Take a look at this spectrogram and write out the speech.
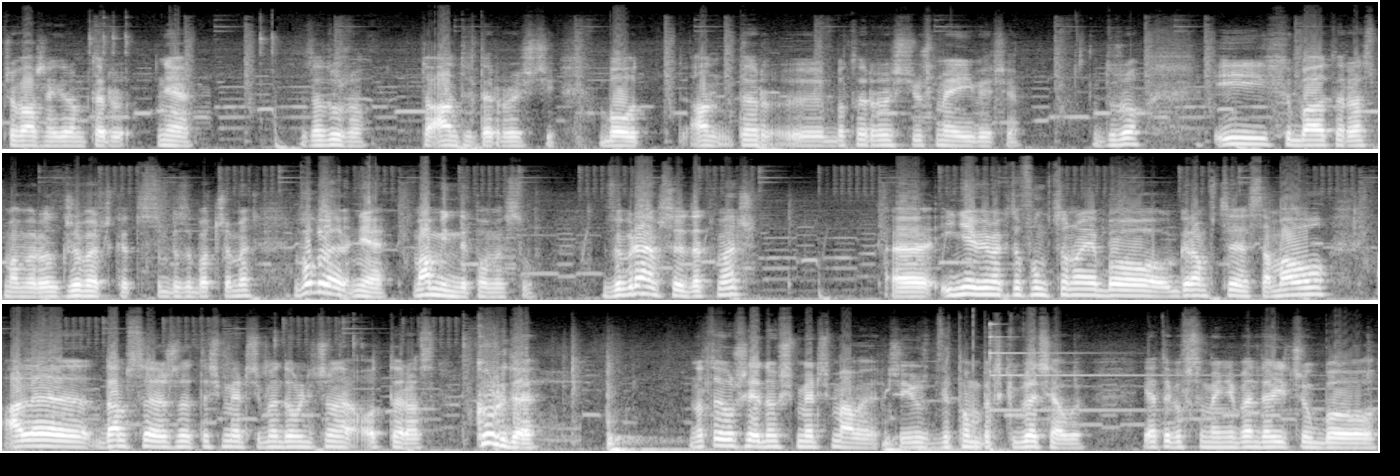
Przeważnie gram terror... nie, za dużo. To antyterroryści, bo, an ter y, bo terroryści już mieli, wiecie, dużo. I chyba teraz mamy rozgrzeweczkę, to sobie zobaczymy. W ogóle nie, mam inny pomysł. Wybrałem sobie deathmatch e, i nie wiem jak to funkcjonuje, bo gram w CS-a mało, ale dam sobie, że te śmierci będą liczone od teraz. Kurde! No to już jedną śmierć mamy, czyli już dwie pompeczki wleciały. Ja tego w sumie nie będę liczył, bo...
